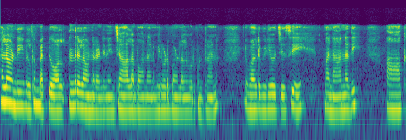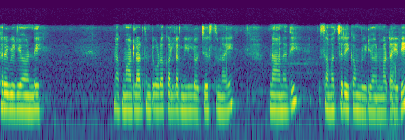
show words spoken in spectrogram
హలో అండి వెల్కమ్ బ్యాక్ టు ఆల్. అందరూ ఎలా ఉన్నారండి? నేను చాలా బాగున్నాను. మీరు కూడా బాగుండాలని కోరుకుంటున్నాను. ఇవాళ వీడియో వచ్చేసి మా నాన్నది ఆఖరి వీడియో అండి. నాకు మాట్లాడుతుంటే కూడా కళ్ళకు నీళ్ళు వచ్చేస్తున్నాయి. నాన్నది సంవత్సరీకం వీడియో అనమాట ఇది.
